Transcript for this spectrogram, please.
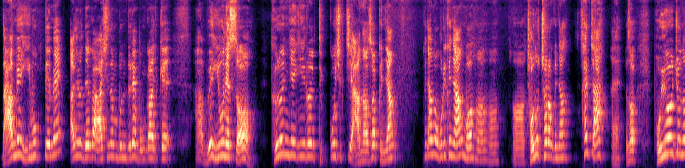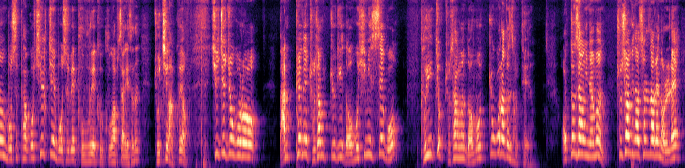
남의 이목 때문에 아니면 내가 아시는 분들의 뭔가 이렇게 아 왜 이혼했어 그런 얘기를 듣고 싶지 않아서 그냥 그냥 뭐 우리 그냥 뭐 어, 어, 어, 전우처럼 그냥 살자. 예. 그래서 보여주는 모습하고 실제 모습의 부부의 그 궁합상에서는 좋지 않고요. 실질적으로 남편의 조상 쪽이 너무 힘이 세고 부인 쪽 조상은 너무 쪼그라든 상태예요. 어떤 상황이냐면 추석이나 설날엔 원래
